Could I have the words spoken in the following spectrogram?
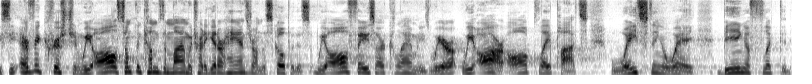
You see, every Christian, we all, something comes to mind, we try to get our hands around the scope of this. We all face our calamities. We are, we are all clay pots, wasting away, being afflicted.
